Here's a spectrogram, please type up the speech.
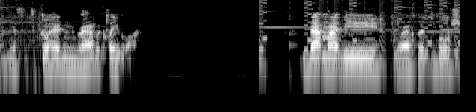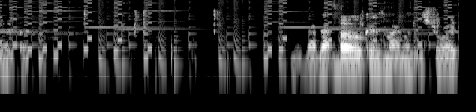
I guess let's go ahead and grab a clay block. That might be where I put the bullshit, but... Grab that bow, because mine was destroyed.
